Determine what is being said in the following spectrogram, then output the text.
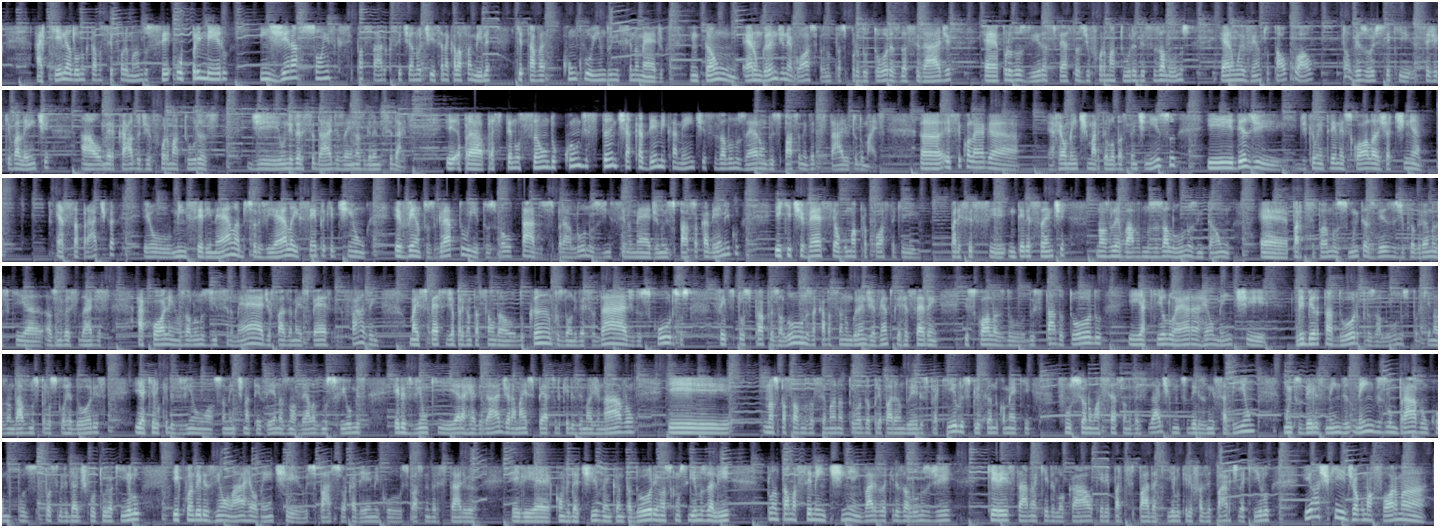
aquele aluno que estava se formando ser o primeiro em gerações que se passaram, que se tinha notícia naquela família que estava concluindo o ensino médio. Então, era um grande negócio, por exemplo, para as produtoras da cidade, é, produzir as festas de formatura desses alunos. Era um evento tal qual, talvez hoje seja equivalente ao mercado de formaturas de universidades aí nas grandes cidades. Para se ter noção do quão distante academicamente esses alunos eram do espaço universitário e tudo mais. Uh, esse colega é, realmente martelou bastante nisso e desde de que eu entrei na escola já tinha essa prática, eu me inseri nela, absorvi ela e sempre que tinham eventos gratuitos voltados para alunos de ensino médio no espaço acadêmico e que tivesse alguma proposta que parecesse interessante, nós levávamos os alunos. Então, é, participamos muitas vezes de programas que a, as universidades acolhem os alunos de ensino médio, fazem uma espécie, fazem uma espécie de apresentação do, campus, da universidade, dos cursos feitos pelos próprios alunos, acaba sendo um grande evento que recebem escolas do, do estado todo e aquilo era realmente libertador para os alunos, porque nós andávamos pelos corredores e aquilo que eles viam somente na TV, nas novelas, nos filmes, eles viam que era realidade, era mais perto do que eles imaginavam. E nós passávamos a semana toda preparando eles para aquilo, explicando como é que funciona o acesso à universidade, que muitos deles nem sabiam, muitos deles nem, nem vislumbravam como possibilidade de futuro aquilo, e quando eles iam lá, realmente o espaço acadêmico, o espaço universitário, ele é convidativo, é encantador, e nós conseguimos ali plantar uma sementinha em vários daqueles alunos de querer estar naquele local, querer participar daquilo, querer fazer parte daquilo. E eu acho que de alguma forma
